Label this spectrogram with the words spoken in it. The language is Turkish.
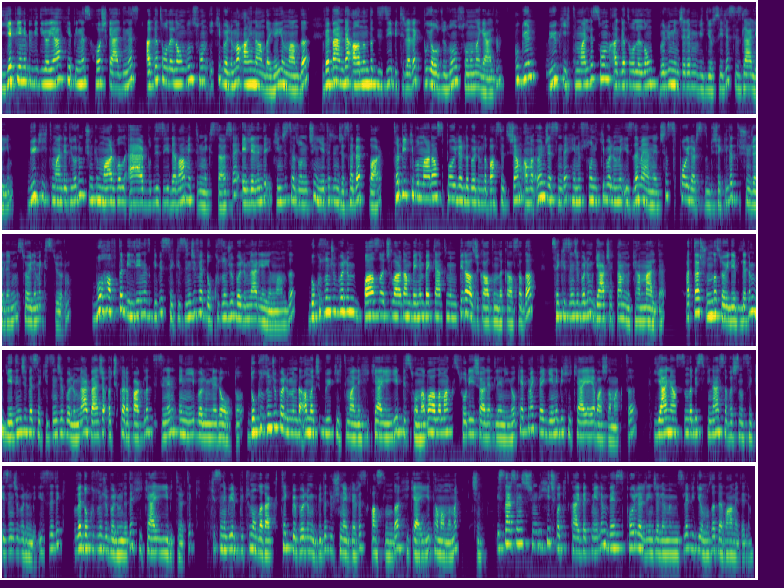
Yepyeni bir videoya hepiniz hoş geldiniz. Agatha All Along'un son iki bölümü aynı anda yayınlandı ve ben de anında diziyi bitirerek bu yolculuğun sonuna geldim. Bugün büyük ihtimalle son Agatha All Along bölüm inceleme videosu ile sizlerleyim. Büyük ihtimalle diyorum çünkü Marvel eğer bu diziyi devam ettirmek isterse ellerinde ikinci sezon için yeterince sebep var. Tabii ki bunlardan spoilerlı bölümde bahsedeceğim ama öncesinde henüz son iki bölümü izlemeyenler için spoilersız bir şekilde düşüncelerimi söylemek istiyorum. Bu hafta bildiğiniz gibi 8. ve 9. bölümler yayınlandı. 9. bölüm bazı açılardan benim beklentimin birazcık altında kalsa da 8. bölüm gerçekten mükemmeldi. Hatta şunu da söyleyebilirim. 7. ve 8. bölümler bence açık ara farklı dizinin en iyi bölümleri oldu. 9. bölümün de amacı büyük ihtimalle hikayeyi bir sona bağlamak, soru işaretlerini yok etmek ve yeni bir hikayeye başlamaktı. Yani aslında biz Final Savaşı'nı 8. bölümde izledik ve 9. bölümde de hikayeyi bitirdik. İkisini bir bütün olarak tek bir bölüm gibi de düşünebiliriz aslında hikayeyi tamamlamak için. İsterseniz şimdi hiç vakit kaybetmeyelim ve spoilerlı incelememizle videomuza devam edelim.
